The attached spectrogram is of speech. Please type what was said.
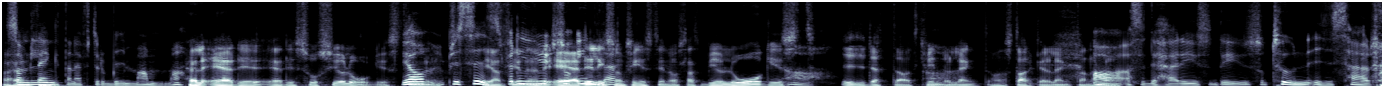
nej. som längtan efter att bli mamma. Eller är det, är det sociologiskt? Ja, eller? precis. För det är ju Egentligen, så eller är det liksom, finns det något slags biologiskt Ja. I detta att kvinnor Ja. längt, har starkare längtan än Ja, män? alltså det här är ju, det är ju så tunn is här.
